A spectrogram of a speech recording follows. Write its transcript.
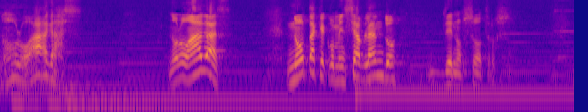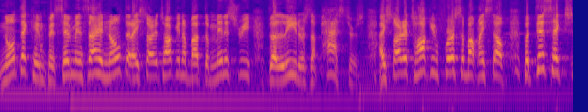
No lo hagas. No lo hagas. Nota que comencé hablando de nosotros. Nota que empecé el mensaje. Note that I started talking about the ministry, the leaders, the pastors. I started talking first about myself. But this ex-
